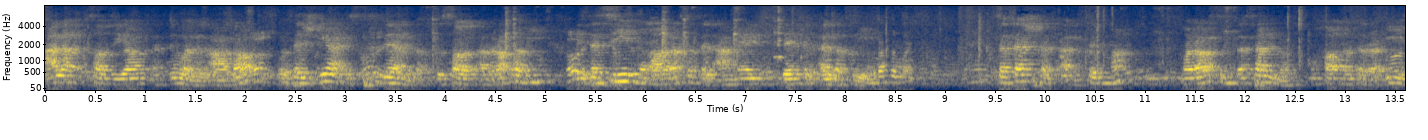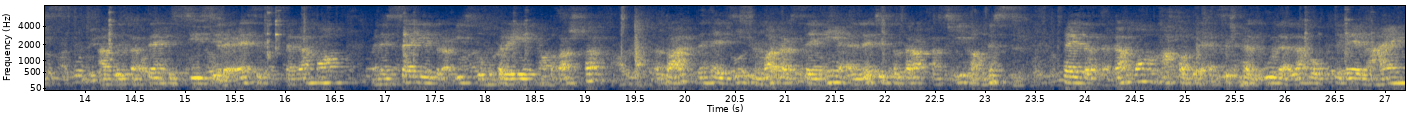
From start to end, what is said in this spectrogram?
على اقتصاديات الدول الأعضاء وتشجيع استخدام الاقتصاد الرقمي لتسهيل ممارسة الأعمال داخل الإقليم. ستشهد القمة مراسم تسلم فخامة الرئيس عبد الفتاح السيسي رئاسة التجمع من السيد رئيس جمهورية مدغشقر وتعد هذه المرة الثانية التي تترأس فيها مصر هذا التجمع عقب رئاستها الأولى له خلال عام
